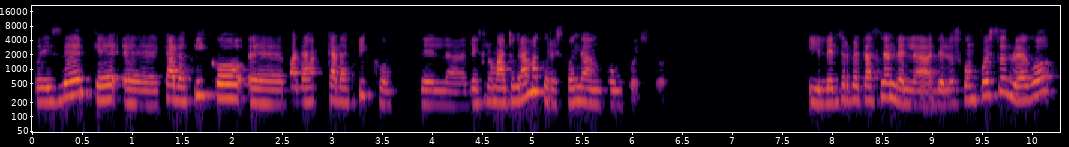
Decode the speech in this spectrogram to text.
Podéis ver que eh, cada pico, para cada pico del, cromatograma corresponde a un compuesto. Y la interpretación de, los compuestos luego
